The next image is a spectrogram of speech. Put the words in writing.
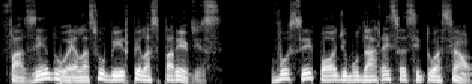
fazendo ela subir pelas paredes. Você pode mudar essa situação.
